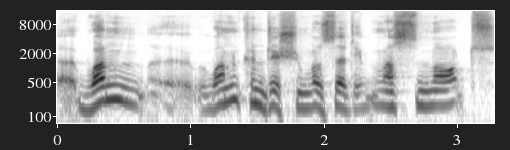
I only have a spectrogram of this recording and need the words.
uh, one, uh, one condition was that it must not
